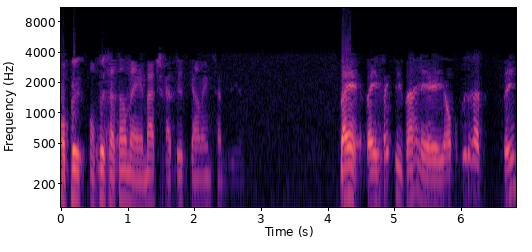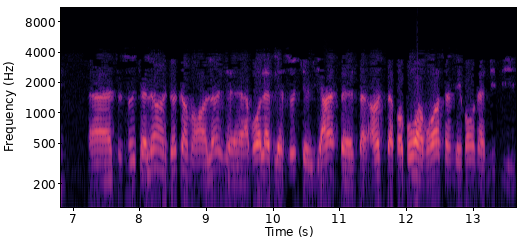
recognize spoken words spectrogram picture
On peut, on peut s'attendre à un match rapide quand même samedi. Ben, ben effectivement, ils ont beaucoup de rapidité. Euh, c'est sûr que là, un gars comme Holland, avoir la blessure qu'il a eu hier, c'était, un, c'était pas beau à voir, c'est un des bons amis, puis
